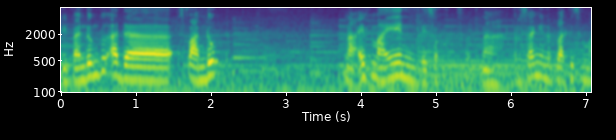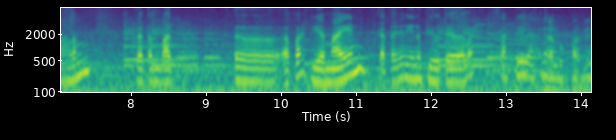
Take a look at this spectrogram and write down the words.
Di Bandung tuh ada spanduk. Naif main besok. Nah terus saya nginep lagi semalam ke tempat eh, apa dia main. Katanya nginep di hotel apa Ya lupa deh.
